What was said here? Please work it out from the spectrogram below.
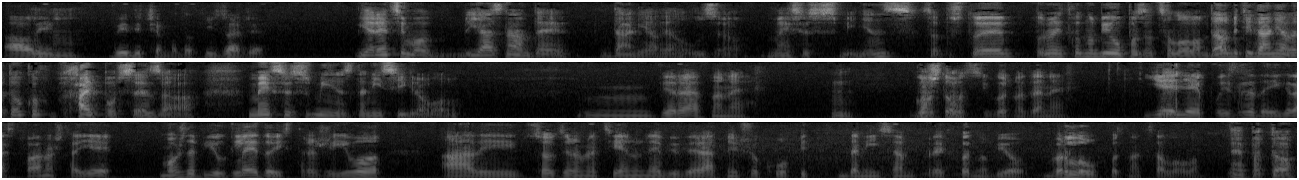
ali Mhm. vidit ćemo dok izađe. Jer recimo, ja znam da je Daniel jel, uzeo Max vs. Minions, zato što je prethodno bio upoznat sa LoLom. Da li bi ti Daniele toliko hajpao se za Max vs. Minions da nisi igrao LoL? mm, vjerojatno ne. Mm. Gotovo to. sigurno da ne. Je lijepo izgleda igra, stvarno šta je. Možda bi ju gledao istraživo, ali s obzirom na cijenu ne bi vjerojatno išao kupiti da nisam prethodno bio vrlo upoznat sa LoLom. E pa to,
